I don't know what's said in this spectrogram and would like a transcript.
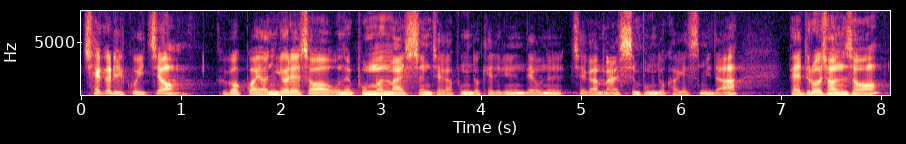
책을 읽고 있죠. 그것과 연결해서 오늘 본문 말씀 제가 봉독해 드리는데 오늘 제가 말씀 봉독하겠습니다. 베드로 전서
